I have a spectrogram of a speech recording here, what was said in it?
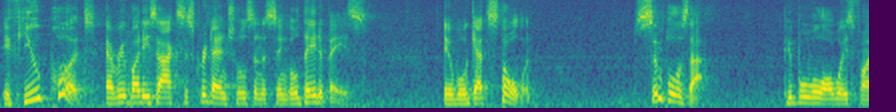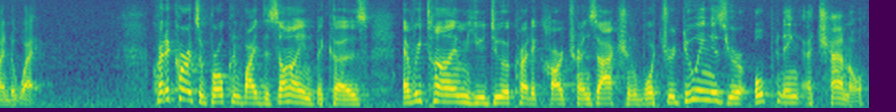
If you put everybody's access credentials in a single database, it will get stolen. Simple as that. People will always find a way. Credit cards are broken by design because every time you do a credit card transaction, what you're doing is you're opening a channel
